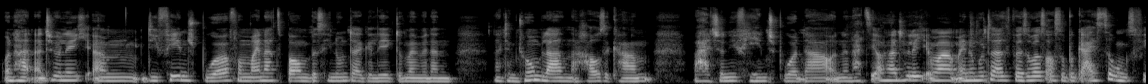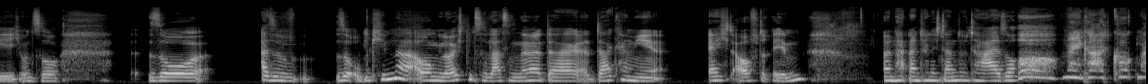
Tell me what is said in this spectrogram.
und hat natürlich ähm, die Feenspur vom Weihnachtsbaum bis hinuntergelegt. Und wenn wir dann nach dem Turmblasen nach Hause kamen, war halt schon die Feenspur da. Und dann hat sie auch natürlich immer, meine Mutter ist bei sowas auch so begeisterungsfähig und so, so, also so um Kinderaugen leuchten zu lassen, ne, da, da kann die echt aufdrehen. Und hat natürlich dann total so, oh mein Gott, guck mal,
